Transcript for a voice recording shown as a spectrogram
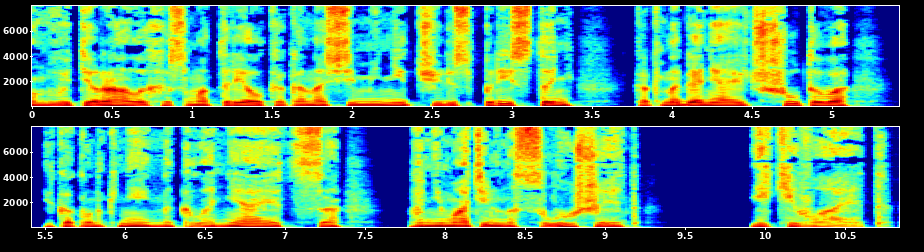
Он вытирал их и смотрел, как она семенит через пристань, как нагоняет Шутова, и как он к ней наклоняется, внимательно слушает и кивает.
